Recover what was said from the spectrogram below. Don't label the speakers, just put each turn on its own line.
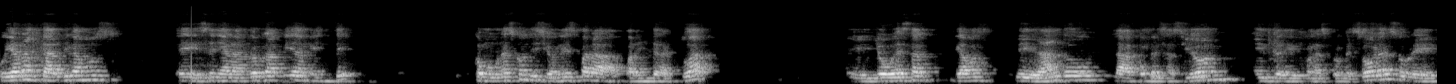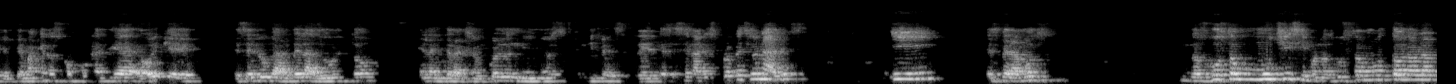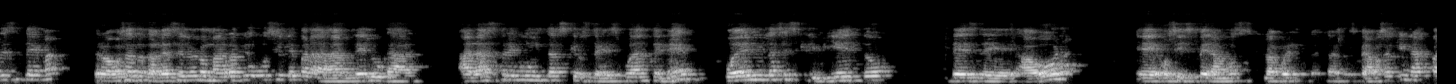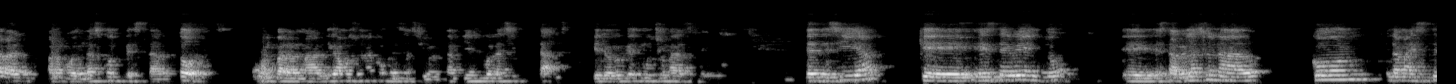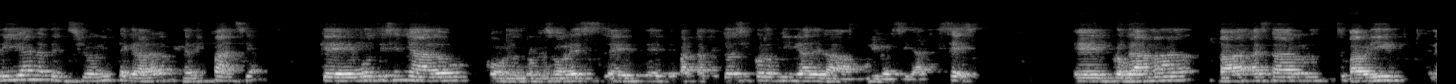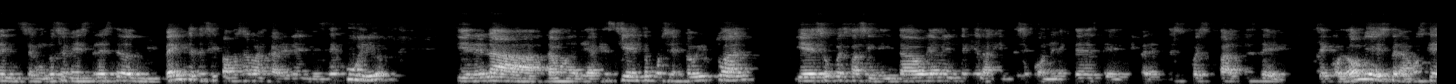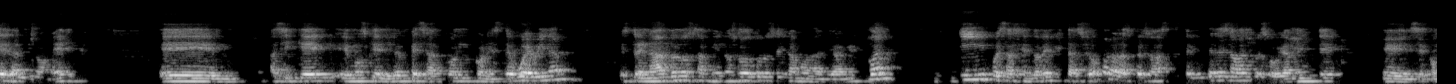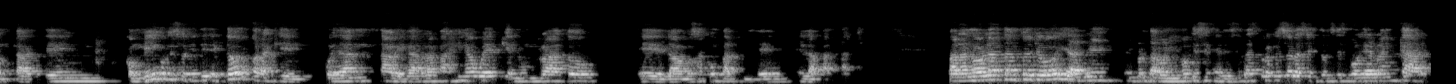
Voy a arrancar, digamos, eh, señalando rápidamente como unas condiciones para, para interactuar. Eh, yo voy a estar, digamos, liderando la conversación entre, con las profesoras sobre el tema que nos convoca el día de hoy, que es el lugar del adulto en la interacción con los niños en diferentes escenarios profesionales. Y esperamos, nos gusta muchísimo, nos gusta un montón hablar de este tema, pero vamos a tratar de hacerlo lo más rápido posible para darle lugar a las preguntas que ustedes puedan tener. Pueden irlas escribiendo desde ahora eh, o si esperamos, la, esperamos al final para, para poderlas contestar todas y para armar, digamos, una conversación también con las invitadas, que yo creo que es mucho más. Les decía que este evento eh, está relacionado con la maestría en atención integral a la primera infancia que hemos diseñado con los profesores del Departamento de Psicología de la Universidad ICES. El programa va a estar, va a abrir en el segundo semestre de este 2020, es decir, vamos a arrancar en el mes de julio. Tiene la, la modalidad que es 100% virtual y eso pues facilita obviamente que la gente se conecte desde diferentes pues partes de, de Colombia y esperamos que de Latinoamérica. Eh, así que hemos querido empezar con, este webinar, estrenándonos también nosotros en la modalidad virtual y pues haciendo la invitación para las personas que estén interesadas, pues obviamente eh, se contacten conmigo, que soy el director, para que puedan navegar la página web que en un rato eh, la vamos a compartir en, la pantalla. Para no hablar tanto yo y darle el protagonismo que se merecen las profesoras, entonces voy a arrancar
